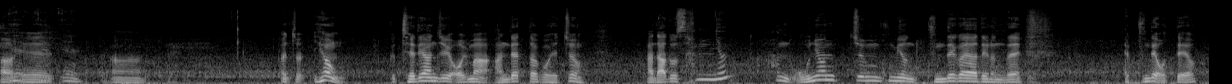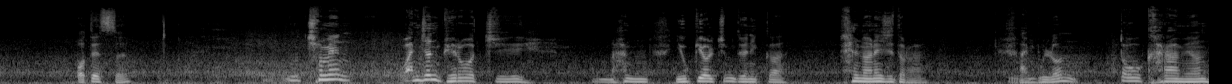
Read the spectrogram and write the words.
아, 예. 아, 아, 저, 형, 그 제대한 지 얼마 안 됐다고 했죠? 아, 나도 3년? 한 5년쯤 후면 군대 가야 되는데, 아, 군대 어때요? 어땠어요? 뭐, 처음엔 완전 괴로웠지. 한 6개월쯤 되니까 할만해지더라. 아니, 물론 또 가라면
